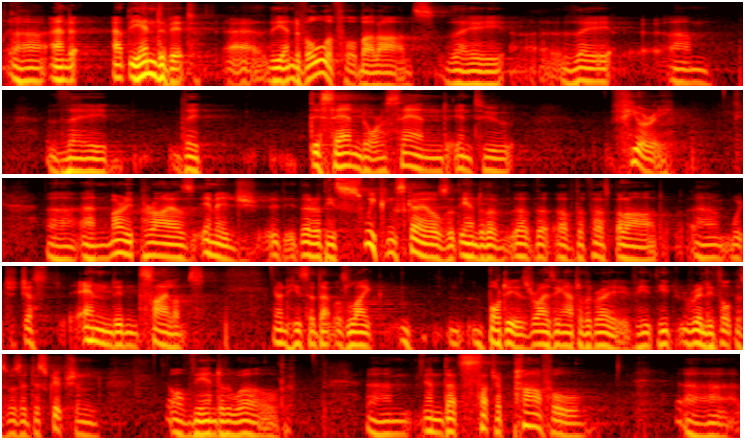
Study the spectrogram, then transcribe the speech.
Uh, and at the end of it, uh, the end of all the four ballads, they, uh, they, um, they, they descend or ascend into fury. Uh, and Murray Perahia's image, there are these sweeping scales at the end of the, of the, of the first ballad, um, which just end in silence. And he said that was like bodies rising out of the grave. He, he really thought this was a description of the end of the world. Um, and that's such a powerful uh,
